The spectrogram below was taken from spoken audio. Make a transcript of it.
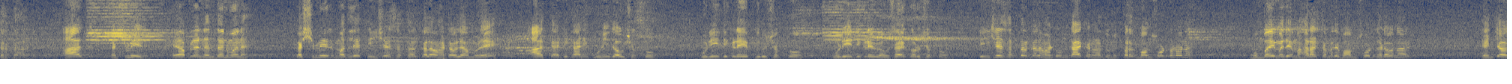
करतात आज काश्मीर हे आपलं नंदनवन आहे. काश्मीरमधले तीनशे सत्तर कलम हटवल्यामुळे आज त्या ठिकाणी कुणी जाऊ शकतो? कुणी तिकडे फिरू शकतो? कुणी तिकडे व्यवसाय करू शकतो? तीनशे सत्तर कलम हटवून काय करणार तुम्ही? परत बॉम्बस्फोट ना. मुंबईमध्ये महाराष्ट्रामध्ये बॉम्बस्फोट घडवणार त्यांच्या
